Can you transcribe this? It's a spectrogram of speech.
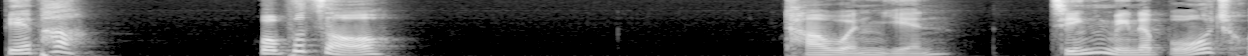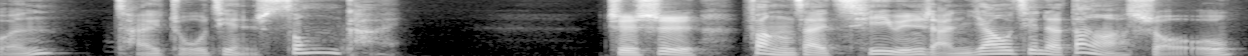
别怕，我不走。他闻言，紧抿的薄唇才逐渐松开，只是放在戚云染腰间的大手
